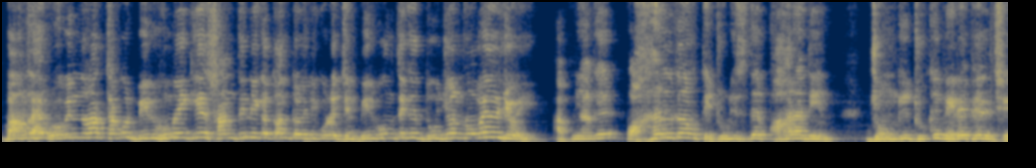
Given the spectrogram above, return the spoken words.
বাংলায় রবীন্দ্রনাথ ঠাকুর বীরভূমে গিয়ে শান্তিনিকেতন তৈরি করেছেন। বীরভূম থেকে দুজন নোবেল জয়ী। আপনি আগে পাহালগাঁওতে ট্যুরিস্টদের পাহারা দিন। জঙ্গি ঢুকে মেরে ফেলছে।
